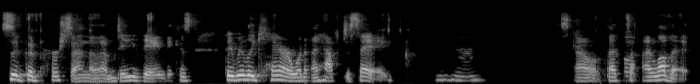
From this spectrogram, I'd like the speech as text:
this is a good person that i'm dating because they really care what i have to say mm-hmm. so that's i love it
